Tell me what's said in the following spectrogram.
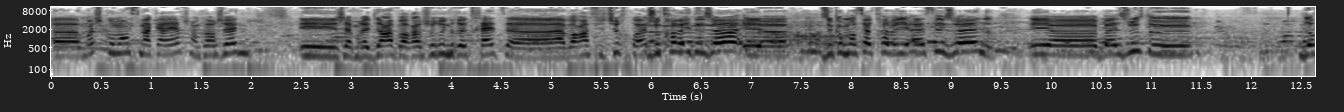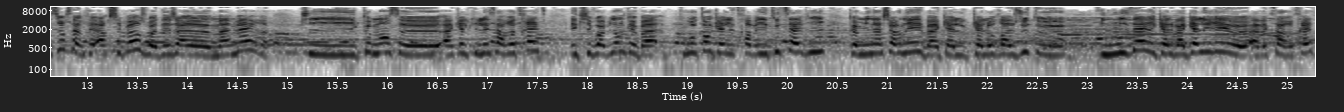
Euh, moi, je commence ma carrière, je suis encore jeune et j'aimerais bien avoir un jour une retraite, euh, avoir un futur quoi. Je travaille déjà et euh, j'ai commencé à travailler assez jeune et bah, juste, bien sûr, ça me fait archi peur. Je vois déjà ma mère qui commence à calculer sa retraite et qui voit bien que bah, pour autant qu'elle ait travaillé toute sa vie comme une acharnée, bah, qu'elle aura juste une misère et qu'elle va galérer avec sa retraite.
